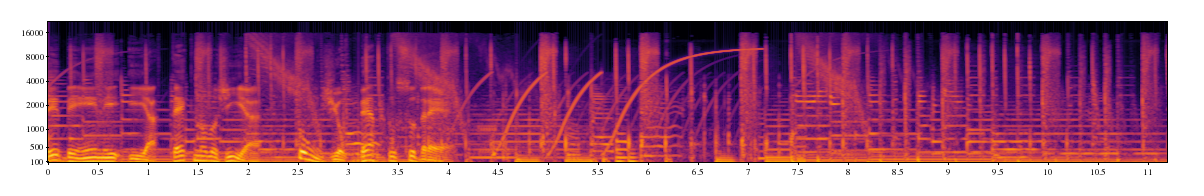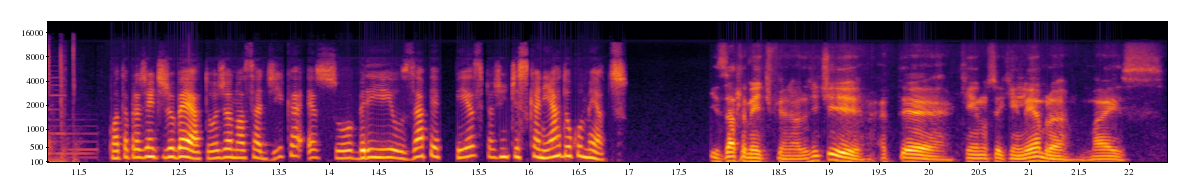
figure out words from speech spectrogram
CBN e a Tecnologia, com Gilberto Sudré. Conta pra gente, Gilberto. Hoje a nossa dica é sobre os apps para a gente escanear documentos. Exatamente, Fernando. A gente, até quem não sei quem lembra, mas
